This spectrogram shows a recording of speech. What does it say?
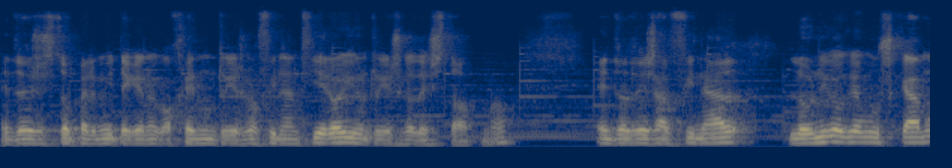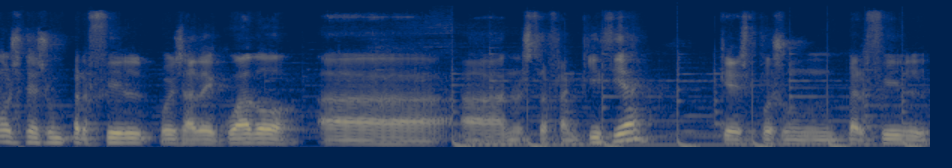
Entonces esto permite que no cogen un riesgo financiero y un riesgo de stock, ¿no? Entonces al final lo único que buscamos es un perfil pues adecuado a, nuestra franquicia, que es pues un perfil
